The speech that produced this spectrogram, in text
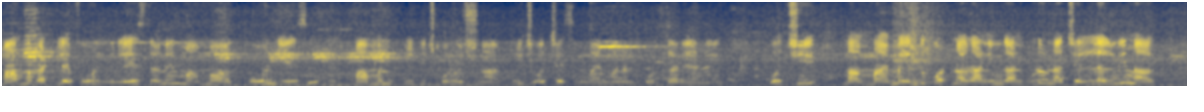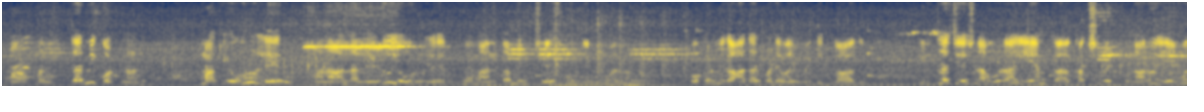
మా అమ్మ కట్టలే ఫోన్. లేస్తేనే మా అమ్మ ఫోన్ చేసి మా అమ్మని పిలిపించుకొని వచ్చిన పిలిచి వచ్చేసింది మా అమ్మ నన్ను కొడతానే అని వచ్చి మా మా అమ్మ ఎందుకు కొట్టినారు అని దానికి కూడా నా చెల్లెల్ని నా మా అమ్మని ఇద్దరిని కొట్టినాడు. మాకు ఎవరు లేరు. మా నాన్న లేరు ఎవరు లేరు. మేమంతా మేము చేసుకుంటుంది వాళ్ళ వాళ్ళం ఒకరి మీద ఆధారపడే వాళ్ళం అయితే కాదు. ఇంట్లో చేసినా కూడా ఏం కక్ష పెట్టుకున్నారో ఏమో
